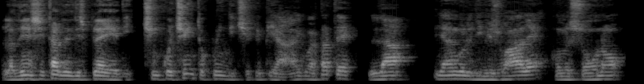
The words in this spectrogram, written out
La densità del display è di 515 ppi, guardate la gli angoli di visuale come sono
